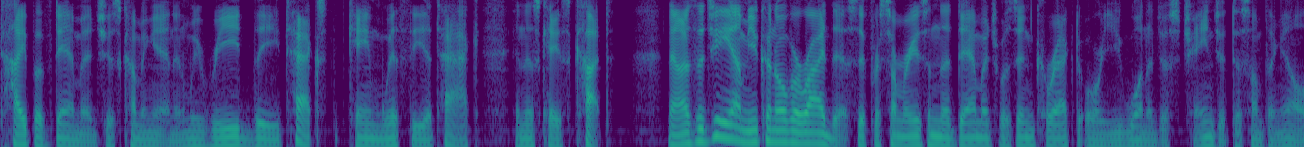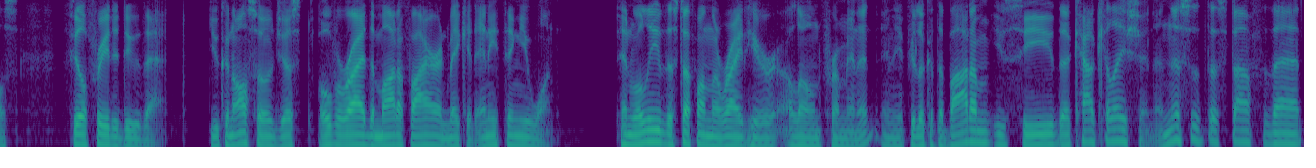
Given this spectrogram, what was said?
type of damage is coming in, and we read the text that came with the attack, in this case, cut. Now, as the GM, you can override this. If for some reason the damage was incorrect or you want to just change it to something else, feel free to do that. You can also just override the modifier and make it anything you want. And we'll leave the stuff on the right here alone for a minute. And if you look at the bottom, you see the calculation. And this is the stuff that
